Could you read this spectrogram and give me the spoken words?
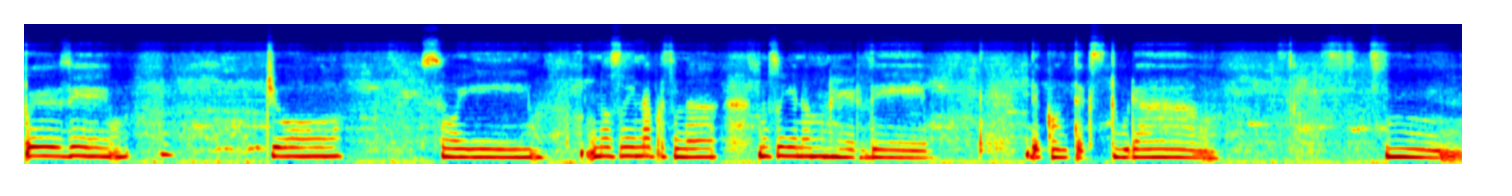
Pues eh, yo soy, no soy una persona, no soy una mujer de, de contextura mm,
